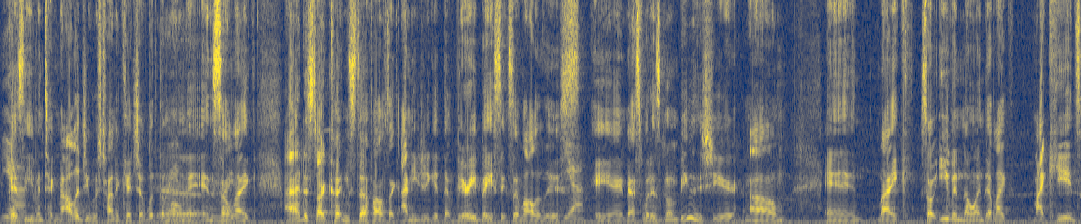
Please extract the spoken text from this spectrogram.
because Yeah. even technology was trying to catch up with the moment. And so like I had to start cutting stuff. I was like, I need you to get the very basics of all of this, Yeah. and that's what it's going to be this year. Um, and like so, even knowing that like my kids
